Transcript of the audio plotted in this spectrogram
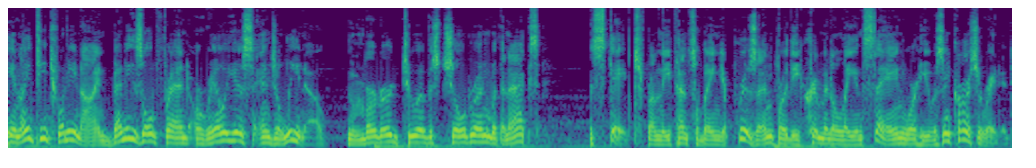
In 1929, Benny's old friend Aurelius Angelino, who murdered two of his children with an axe, escaped from the Pennsylvania prison for the criminally insane where he was incarcerated,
